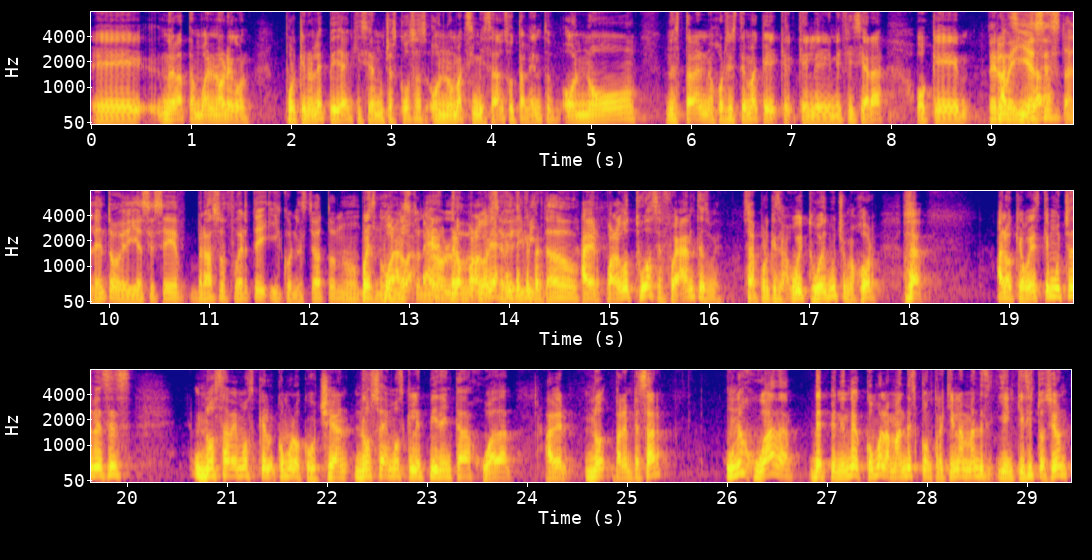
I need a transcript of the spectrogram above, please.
eh, no era tan bueno en Oregon. Porque no le pedían que hiciera muchas cosas, o no maximizaban su talento, o no, no estaba en el mejor sistema que, que- que le beneficiara, o que. Pero veías ese talento, veías ese brazo fuerte y con este vato no, Pues no por algo, nada. ver, pero lo- por algo había gente que... A ver, por algo Tua se fue antes, güey. O sea, porque, güey, Tua es mucho mejor. O sea, a lo que voy es que muchas veces no sabemos qué- cómo lo coachean, no sabemos qué le piden cada jugada. A ver, no, para empezar, una jugada, dependiendo de cómo la mandes, contra quién la mandes y en qué situación,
